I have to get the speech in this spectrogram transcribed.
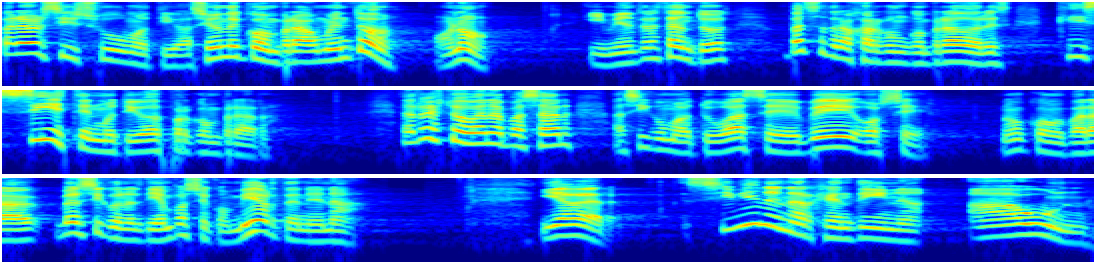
para ver si su motivación de compra aumentó o no. Y mientras tanto, vas a trabajar con compradores que sí estén motivados por comprar. El resto van a pasar así como a tu base B o C, ¿no? como para ver si con el tiempo se convierten en A. Y a ver, si bien en Argentina aún,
